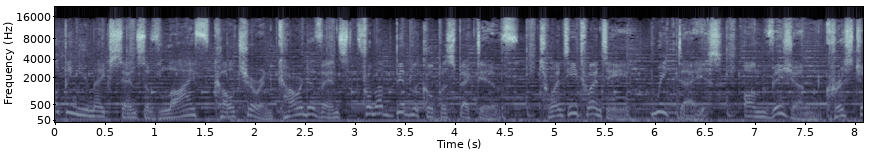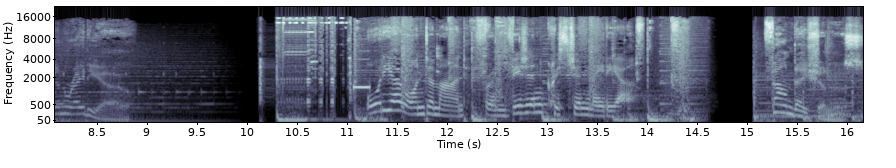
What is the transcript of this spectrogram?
helping you make sense of life, culture, and current events from a biblical perspective. 2020, weekdays on Vision Christian Radio. Audio on demand from Vision Christian Media. Foundations.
